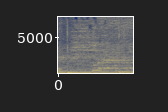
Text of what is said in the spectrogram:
Make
